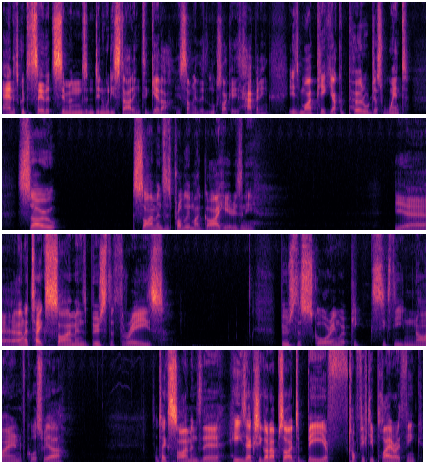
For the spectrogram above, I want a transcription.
And it's good to see that Simmons and Dinwiddie starting together is something that looks like it is happening. It is my pick. Jakob Poeltl just went. So Simons is probably my guy here, isn't he? Yeah, I'm going to take Simons, boost the threes, boost the scoring. We're at pick 69, of course we are. So I'll take Simons there. He's actually got upside to be a top 50 player, I think.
